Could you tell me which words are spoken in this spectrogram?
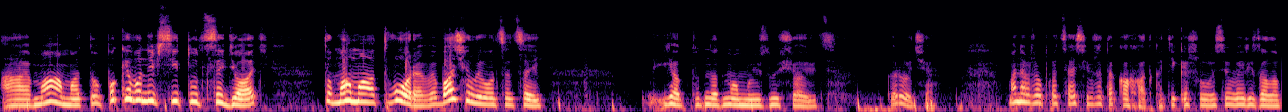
А мама, то поки вони всі тут сидять, то мама творе. Ви бачили оце цей? Як тут над мамою знущаються? Коротше, в мене вже в процесі вже така хатка. Тільки що ось я вирізала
